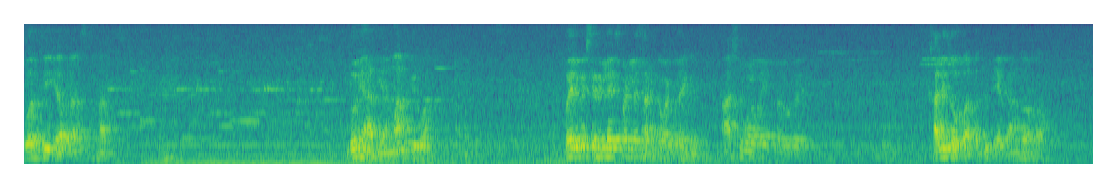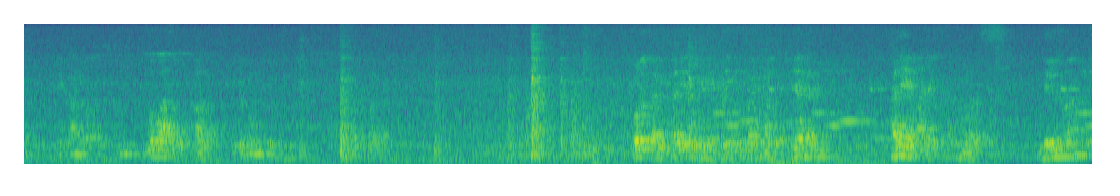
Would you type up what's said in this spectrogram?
वरती घ्या बरं हात दोन्ही हात घ्या मान फिरवा पहिल्यापेक्षा रिलॅक्स पडल्यासारखं वाटतंय का? आशी वळवा इकडं वगैरे. खाली झोपा आता. एक अंगावर राहा एक अंगावर झोपा असं खाली. इकडं थोडं खाली खाली आहे, खाली आहे. एक मिनिट मागे.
